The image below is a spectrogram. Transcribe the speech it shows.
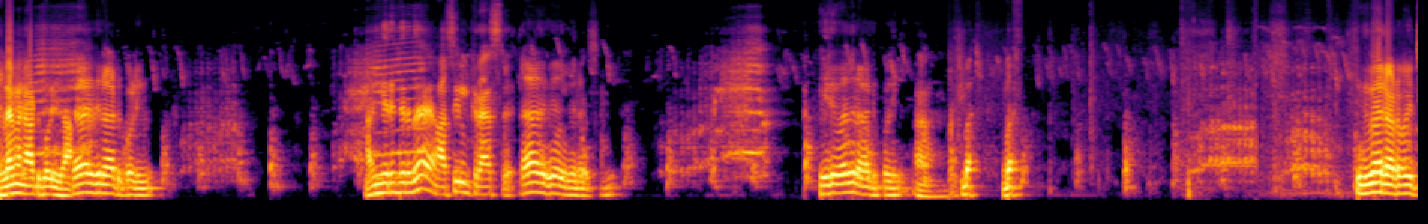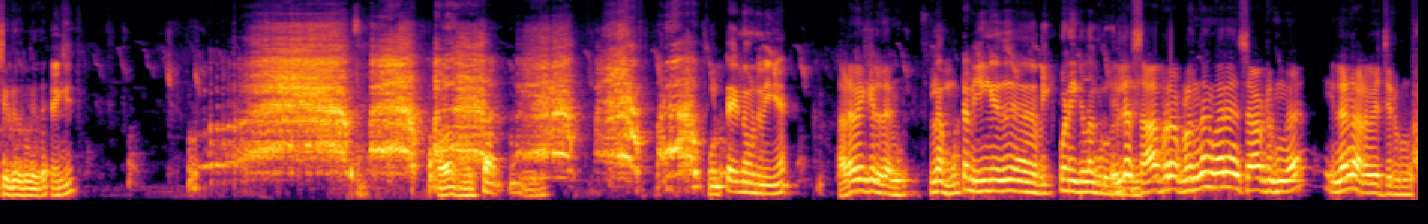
எல்லாமே நாட்டுக்கோழி தான். இது நாட்டுக்கோழிங்க அங்க இருக்கிறது அசில் கிராஸ். இது வந்து நாட்டுக்கோழி. பா பா. இது வேற அடை வச்சுக்கிறதுங்க இது எங்க ஓ, முட்டை. முட்டை என்ன பண்ணுவீங்க? அடை வைக்கிறதாங்க இல்ல முட்டை நீங்க இது விக் பண்ணிக்கலாம் இல்லை கொடுக்கல சாப்பிட்றப்ப தான் வேற சாப்பிட்டுக்குங்க. இல்லைன்னா அடை வச்சிருக்குங்க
